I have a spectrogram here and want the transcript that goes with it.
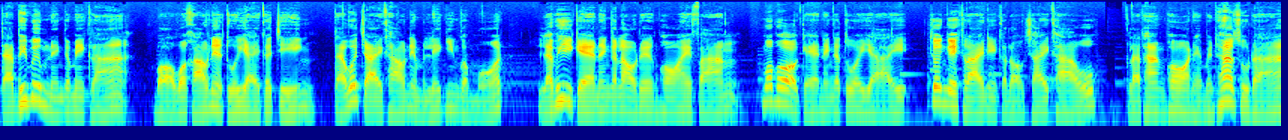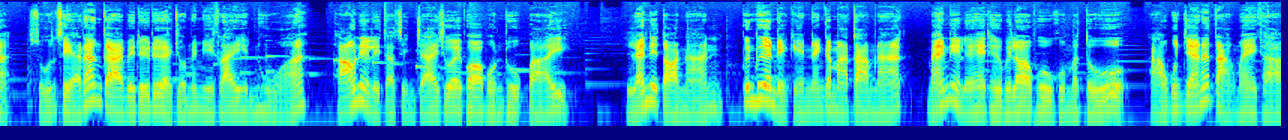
แต่พี่บึ้มเนี่ยก็ไม่กล้า บอกว่าเขาเนี่ยตัวใหญ่ก็จริง แต่ว่าใจเขาเนี่ยมันเล็กยิ่งกว่ามด และพี่แกนั่นก็เล่าเรื่องพ่อให้ฟังว่าพ่อแกนั่นก็ตัวใหญ่จนคล้ายๆเนี่ยก็หลอกใช้เขากระทั่งพ่อเนี่ยเป็นท่าสสุรา สูญเสียร่างกายไปเรื่อยๆ จนไม่มีใครเห็นหัว เขาเนี่ยเลยตัดสินใจช่วยพ่อพ้นทุกข์ไป และในตอนนั้นเพื่อนๆเด็กเอ็นนั้นก็มาตามนัด แม็กเนี่ยเลยให้เธอไปล่อผู้คุมประตู เอากุญแจหน้าต่างมาให้เขา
